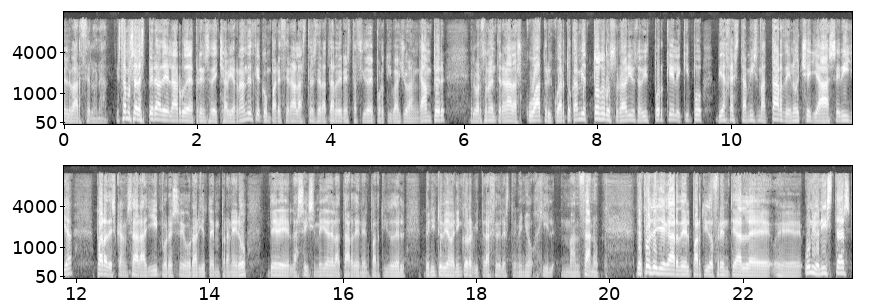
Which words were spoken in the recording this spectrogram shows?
el Barcelona. Estamos a la espera de la rueda de prensa de Xavi Hernández, que comparecerá a las 3 de la tarde en esta ciudad deportiva Joan Gamper. El Barcelona entrenará a las 4 y cuarto. Cambia todos los horarios, David, porque el equipo viaja esta misma tarde-noche ya a Sevilla para descansar allí por ese horario tempranero de las seis y media de la tarde en el partido del Benito Villamarín con arbitraje del extremeño Gil Manzano. Después de llegar del partido frente al eh, eh, Unionistas,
